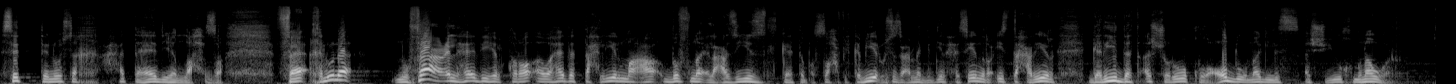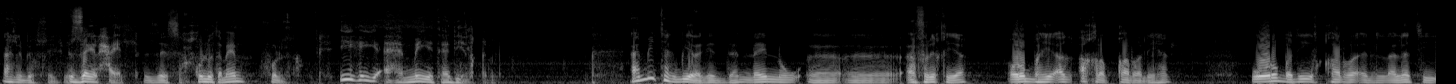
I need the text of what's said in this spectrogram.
ست نسخ حتى هذه اللحظة. فخلونا نفعل هذه القراءة وهذا التحليل مع ضيفنا العزيز الكاتب الصحفي الكبير أستاذ عماد الدين حسين رئيس تحرير جريدة الشروق وعضو مجلس الشيوخ منور. أهلا أستاذ يوسف إزاي الحال إزاي صح كله تمام؟ فل. إيه هي أهمية هذه القمة؟ أهميتها كبيرة جدا لأنه آه، آه، أفريقيا أوروبا هي أقرب قارة لها وأوروبا دي القارة ال- التي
